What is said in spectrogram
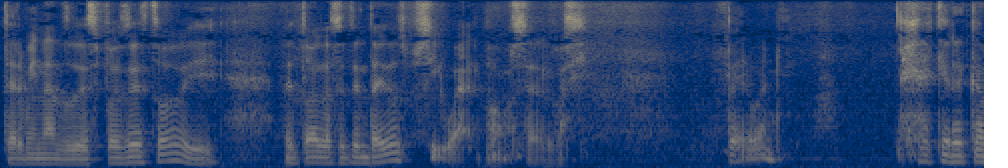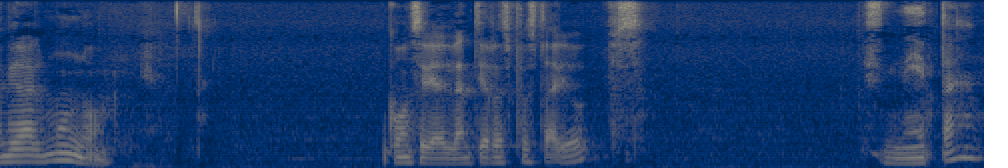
Terminando después de esto y de todas las 72, pues igual, vamos a hacer algo así. Pero bueno, deja de querer cambiar al mundo. ¿Cómo sería el antirrespuestario? Pues, ¿es neta?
